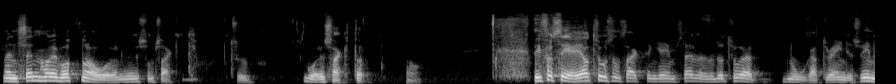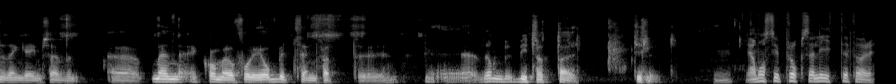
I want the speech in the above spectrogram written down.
Men sen har det gått några år och nu som sagt så går det sakta. Vi får se. Jag tror som sagt en Game 7 och då tror jag nog att Rangers vinner den Game 7. Eh, men kommer att få det jobbigt sen för att eh, de blir trötta till slut. Jag måste ju propsa lite för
